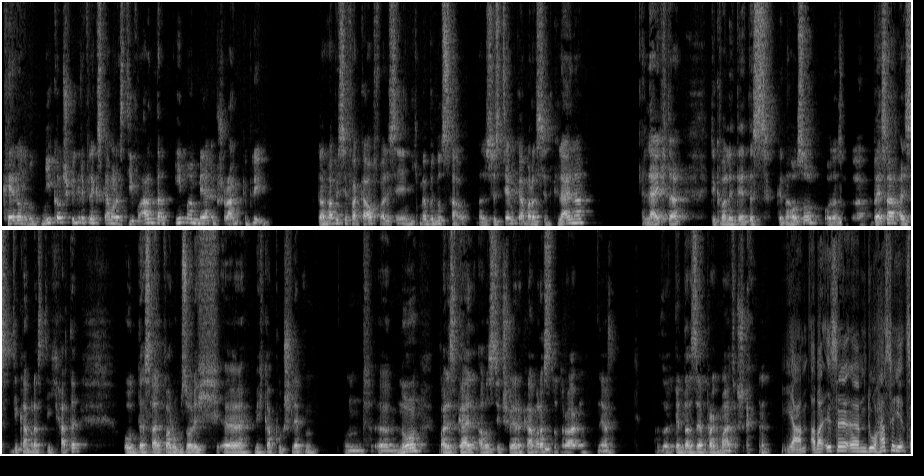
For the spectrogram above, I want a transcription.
Canon und Nikon Spiegelreflexkameras, die waren dann immer mehr im Schrank geblieben. Dann habe ich sie verkauft, weil ich sie nicht mehr benutzt habe. Also Systemkameras sind kleiner, leichter, die Qualität ist genauso oder sogar besser als die Kameras, die ich hatte. Und deshalb, warum soll ich äh, mich kaputt schleppen und äh, nur, weil es geil aussieht, schwere Kameras zu tragen. Ja. Also ich bin da sehr pragmatisch. Ja, aber ist ähm, du hast ja jetzt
